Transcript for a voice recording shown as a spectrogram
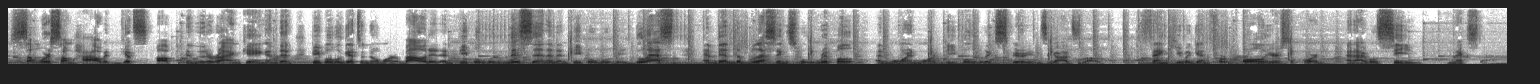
Somewhere, somehow it gets up in the ranking and then people will get to know more about it and people will listen and then people will be blessed and then the blessings will ripple and more and more people will experience God's love. Thank you again for all your support and I will see you next time.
